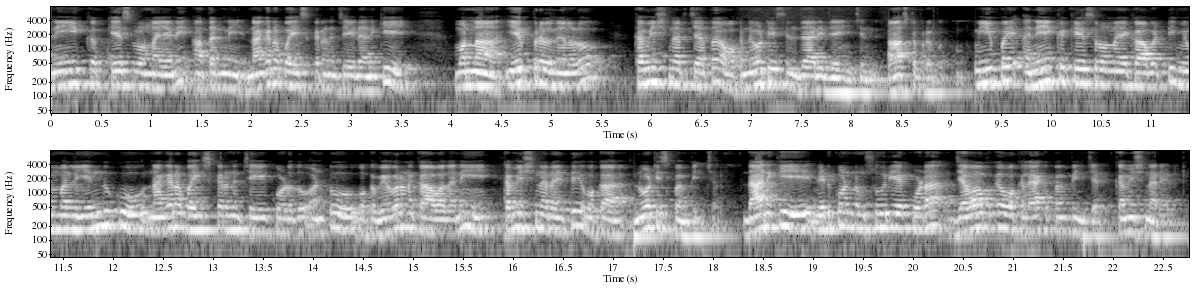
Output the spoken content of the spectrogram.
అనేక కేసులు ఉన్నాయని అతన్ని నగర బహిష్కరణ చేయడానికి మొన్న ఏప్రిల్ నెలలో కమిషనర్ చేత ఒక నోటీసులు జారీ చేయించింది రాష్ట్ర ప్రభుత్వం. మీపై అనేక కేసులు ఉన్నాయి కాబట్టి మిమ్మల్ని ఎందుకు నగర బహిష్కరణ చేయకూడదు అంటూ ఒక వివరణ కావాలని కమిషనర్ అయితే ఒక నోటీస్ పంపించారు. దానికి నెడుకొండం సూర్య కూడా జవాబుగా ఒక లేఖ పంపించాడు కమిషనరేట్కి.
